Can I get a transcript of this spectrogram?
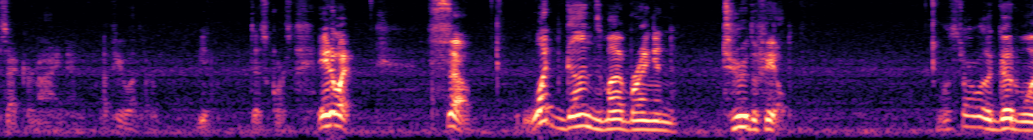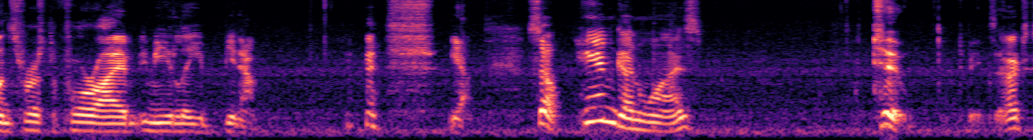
Sector 9 and a few other, you know, discourse. Anyway, so, what guns am I bringing to the field. Let's start with the good ones first before I immediately, you know. yeah. So, handgun-wise, two, to be exact.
